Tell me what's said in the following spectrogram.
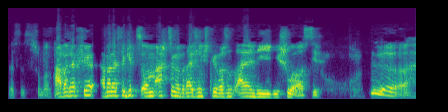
Das ist schon mal okay. Aber dafür, aber dafür gibt's um 18.30 Uhr ein Spiel, was uns allen die, die Schuhe auszieht. Ja,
